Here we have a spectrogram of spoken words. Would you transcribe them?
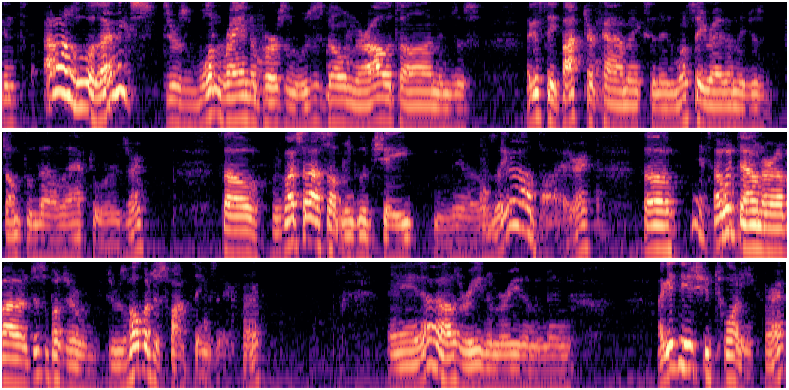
don't know who it was, I think s- there was one random person who was just going there all the time and just, I guess they bought their comics, and then once they read them, they just dumped them down afterwards, right? So if I saw something in good shape, you know, I was like, oh, I'll buy it, right? So it's I went down there about a, just a bunch of there was a whole bunch of swamp things there, right? And uh, I was reading them, reading them, and then I get to issue twenty, right?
